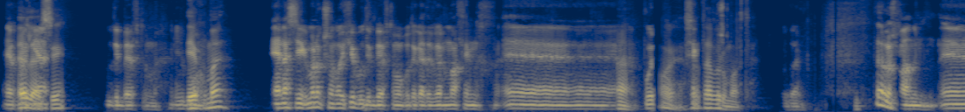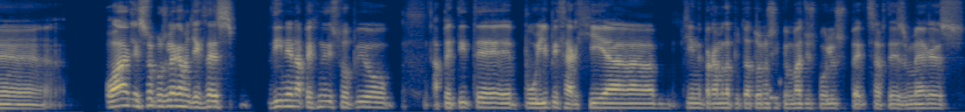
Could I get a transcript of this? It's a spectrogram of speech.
Έχουμε Έλα μια εσύ. που την πέφτουμε. Τι Λοιπόν, έχουμε; Ένα συγκεκριμένο ξενοδοχείο που την πέφτουμε, οπότε κατεβαίνουμε Αθήνα. Ε, Α, που Ωραία, θα τα βρούμε αυτά. Τέλος πάντων. Ε, ο Άρης, όπως λέγαμε και χθες, δίνει ένα παιχνίδι στο οποίο απαιτείται πολύ πειθαρχία και είναι πράγματα που τα τόνισε και ο Μάτιος πολύ στους παίκτες αυτές τις μέρες,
